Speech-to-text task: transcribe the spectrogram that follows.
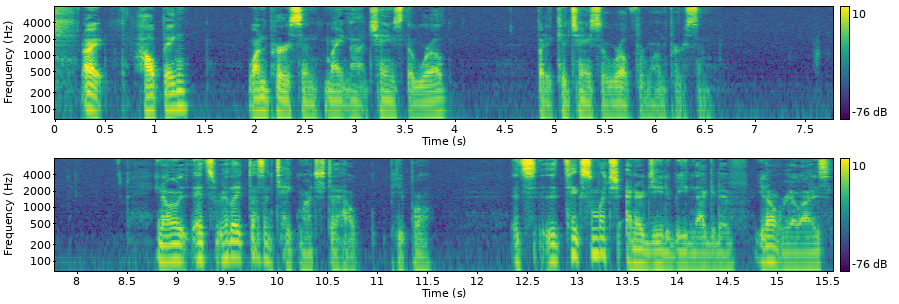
All right, helping one person might not change the world, but it could change the world for one person. You know, it's really it doesn't take much to help people. It's it takes so much energy to be negative. You don't realize.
